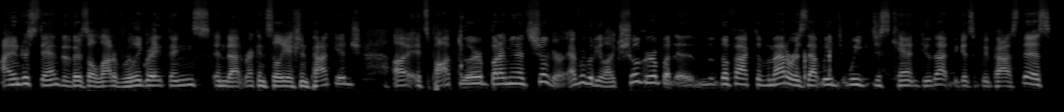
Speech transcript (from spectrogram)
I understand that there's a lot of really great things in that reconciliation package. Uh, it's popular, but I mean, it's sugar. Everybody likes sugar, but uh, the fact of the matter is that we, we just can't do that because if we pass this,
